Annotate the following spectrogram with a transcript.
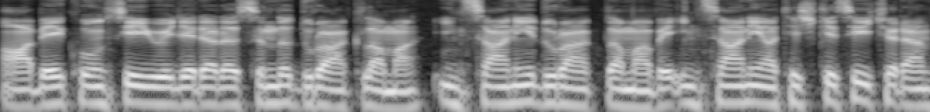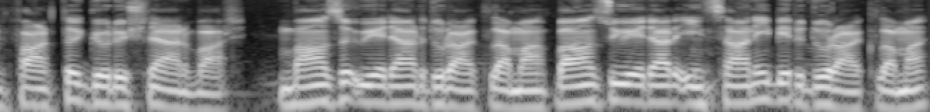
AB Konseyi üyeleri arasında duraklama, insani duraklama ve insani ateşkesi içeren farklı görüşler var. Bazı üyeler duraklama, bazı üyeler insani bir duraklama,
